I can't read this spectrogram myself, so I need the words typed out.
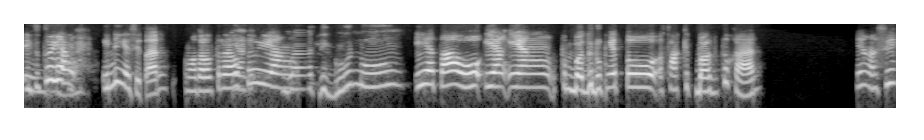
itu tuh yang ini gak sih Tan? Motor trail yang tuh yang buat di gunung. Iya tahu, yang yang tempat duduknya tuh sakit banget tuh kan? Ya nggak sih?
